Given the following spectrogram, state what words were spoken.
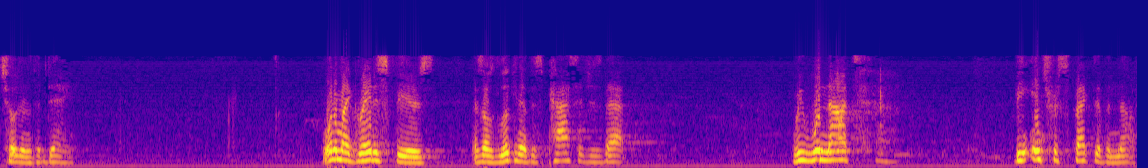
children of the day. One of my greatest fears as I was looking at this passage is that we would not be introspective enough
